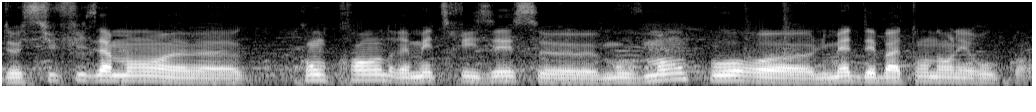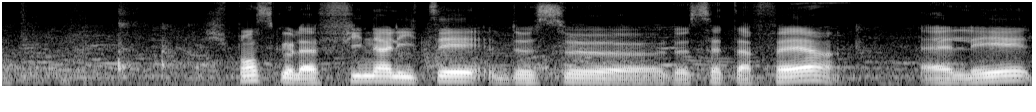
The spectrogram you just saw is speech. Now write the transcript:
de suffisamment euh, comprendre et maîtriser ce mouvement pour euh, lui mettre des bâtons dans les roues. quoi. Je pense que la finalité de, ce, de cette affaire, elle est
